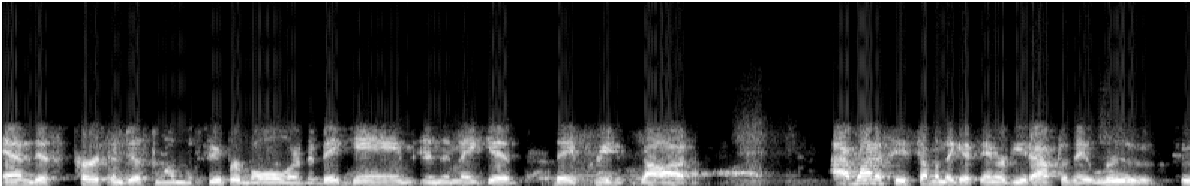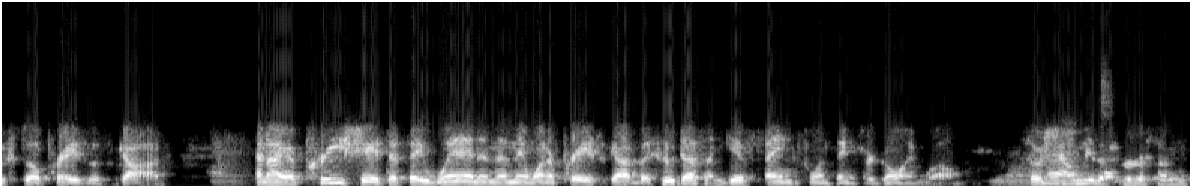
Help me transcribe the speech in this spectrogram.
and this person just won the Super Bowl or the big game, and then they give they praise God. I want to see someone that gets interviewed after they lose who still praises God. And I appreciate that they win and then they want to praise God, but who doesn't give thanks when things are going well? So show me the person,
